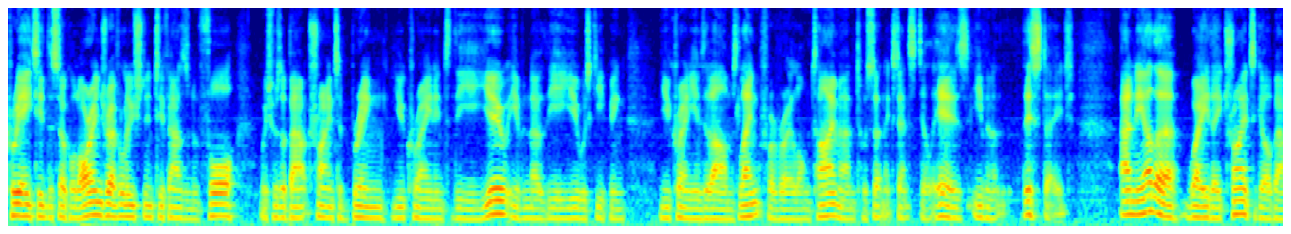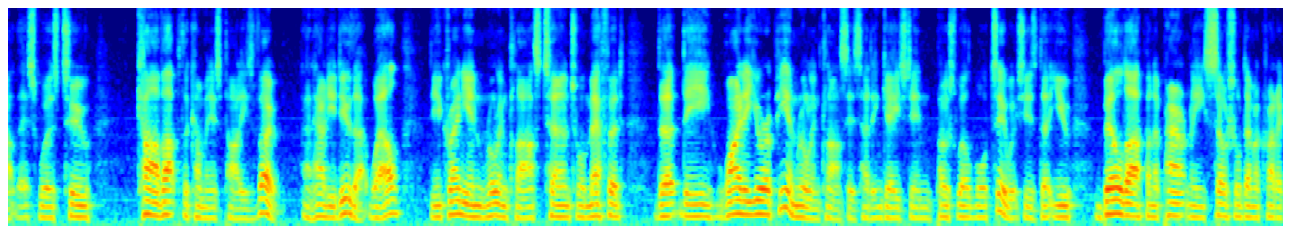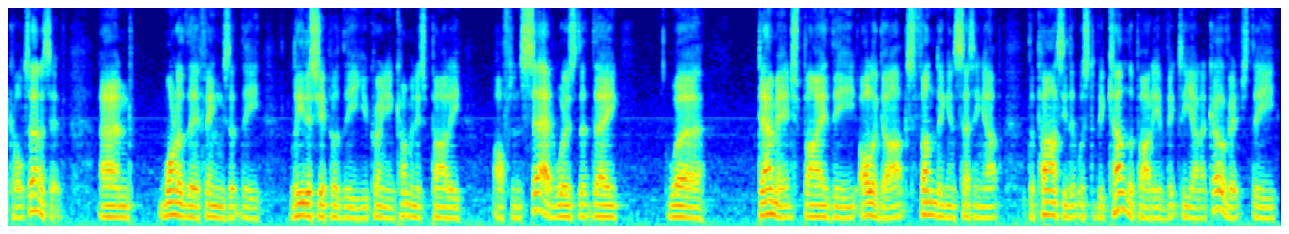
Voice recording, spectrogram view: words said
created the so called Orange Revolution in 2004, which was about trying to bring Ukraine into the EU, even though the EU was keeping Ukrainians at arm's length for a very long time, and to a certain extent still is, even at this stage. And the other way they tried to go about this was to carve up the Communist Party's vote. And how do you do that? Well, the Ukrainian ruling class turned to a method that the wider European ruling classes had engaged in post World War II, which is that you build up an apparently social democratic alternative. And one of the things that the leadership of the Ukrainian Communist Party often said was that they were damaged by the oligarchs funding and setting up the party that was to become the party of Viktor Yanukovych, the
